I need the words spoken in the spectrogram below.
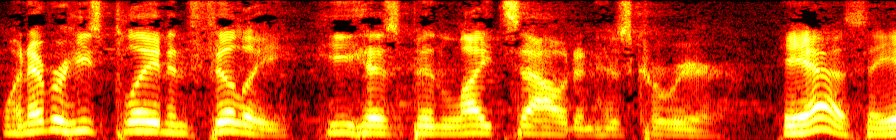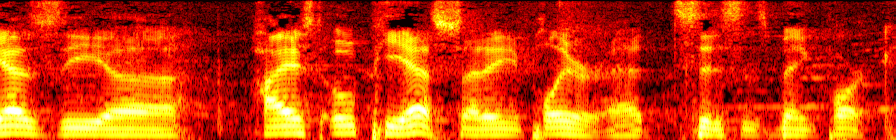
whenever he's played in Philly, he has been lights out in his career. He has. He has the uh, highest OPS at any player at Citizens Bank Park.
